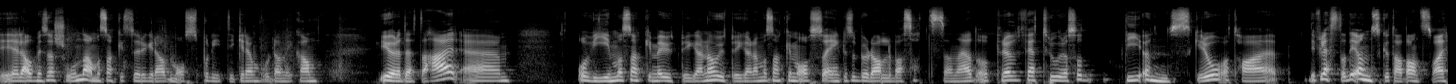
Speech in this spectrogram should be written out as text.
eller administrasjonen da, må snakke i større grad med oss politikere om hvordan vi kan gjøre dette her. Og vi må snakke med utbyggerne, og utbyggerne må snakke med oss. Og egentlig så burde alle bare satt seg ned og prøvd. For jeg tror også de ønsker jo å ta De fleste av de ønsker å ta et ansvar.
